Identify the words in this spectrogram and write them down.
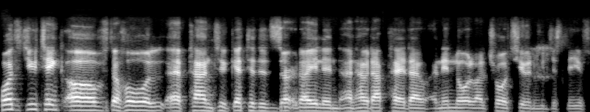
what did you think of the whole uh, plan to get to the deserted island and how that played out? And then Noel, I'll throw it to you and we just leave.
